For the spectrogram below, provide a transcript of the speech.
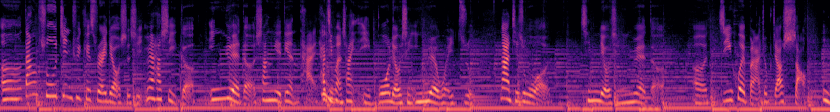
呃，当初进去 Kiss Radio 实习，因为它是一个音乐的商业电台，它基本上以播流行音乐为主。那其实我听流行音乐的。呃，机会本来就比较少，嗯，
